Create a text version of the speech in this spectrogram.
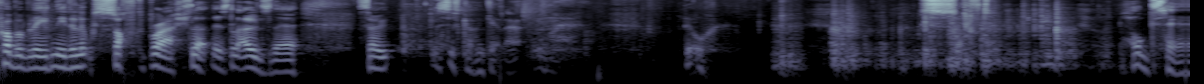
probably need a little soft brush. Look, there's loads there. So let's just go and get that. Little soft hog's hair.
